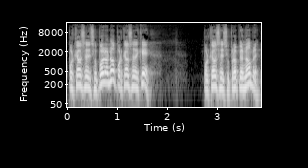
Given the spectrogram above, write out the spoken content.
¿Por causa de su pueblo? No, ¿por causa de qué? Por causa de su propio nombre.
